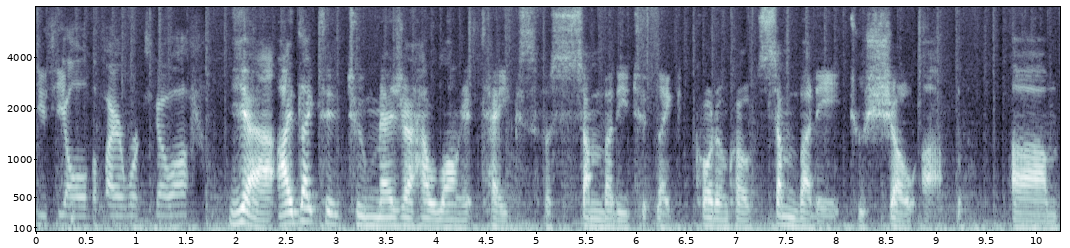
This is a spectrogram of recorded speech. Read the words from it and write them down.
you see all the fireworks go off. Yeah, I'd like to to measure how long it takes for somebody to like quote unquote somebody to show up. Um,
